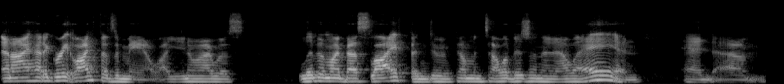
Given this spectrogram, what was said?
And I had a great life as a male. I, you know, I was living my best life and doing film and television in LA and, and, um,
